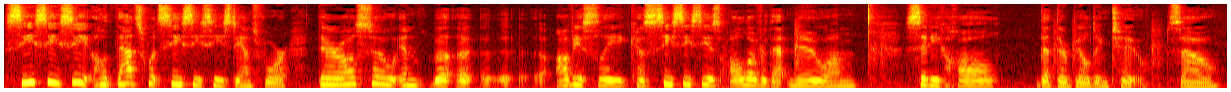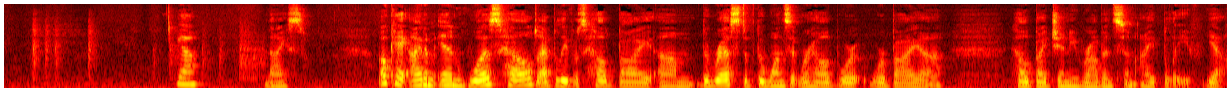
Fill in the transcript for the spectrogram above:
CCC, oh, that's what CCC stands for. They're also in, uh, uh, uh obviously, because CCC is all over that new um, city hall that they're building too. So, yeah, nice. Okay, item N was held. I believe it was held by um, the rest of the ones that were held were were by uh, held by Jennie Robinson. I believe. Yeah,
